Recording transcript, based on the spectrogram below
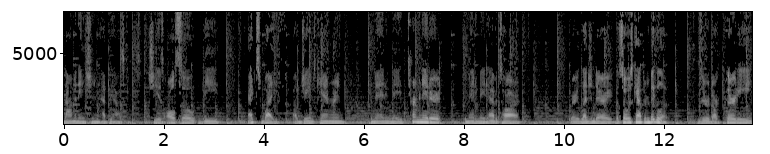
nomination at the Oscars. She is also the ex wife of James Cameron, the man who made Terminator, the man who made Avatar, very legendary. But so is Kathryn Bigelow. Zero Dark Thirty,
